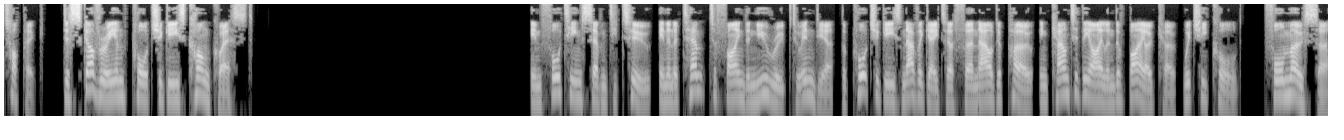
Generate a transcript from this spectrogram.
Topic: Discovery and Portuguese conquest. In 1472, in an attempt to find a new route to India, the Portuguese navigator Fernão de Po encountered the island of Bioko, which he called Formosa.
